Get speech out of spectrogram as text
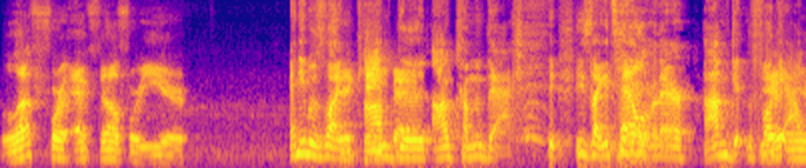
left for XL for a year. And he was like, I'm back. good. I'm coming back. He's like, it's hell over there. I'm getting the fuck yeah, out.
